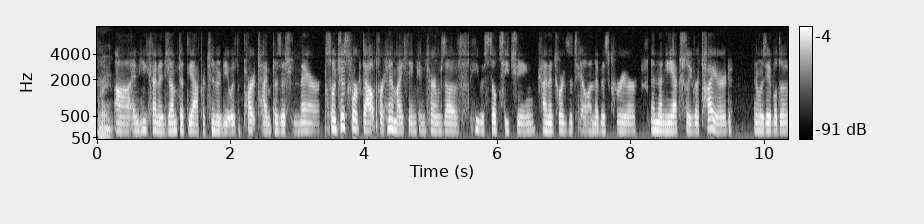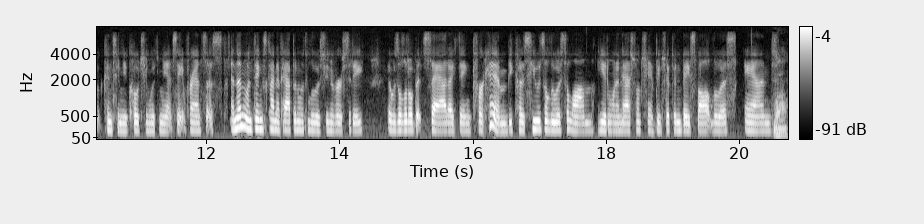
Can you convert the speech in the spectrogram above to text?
Right. Uh, and he kind of jumped at the opportunity. It was a part-time position there, so it just worked out for him. I think in terms of he was still teaching, kind of towards the tail end of his career, and then he actually retired and was able to continue coaching with me at St. Francis. And then when things kind of happened with Lewis University, it was a little bit sad, I think, for him because he was a Lewis alum. He had won a national championship in baseball at Lewis, and Wow.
